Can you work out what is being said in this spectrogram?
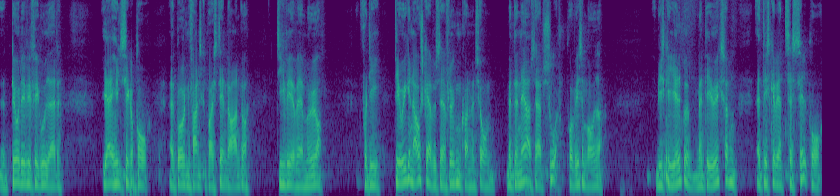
Øh, det var det, vi fik ud af det. Jeg er helt sikker på, at både den franske præsident og andre, de er ved at være møre. Fordi det er jo ikke en afskærpelse af flygtningekonventionen, men den er altså absurd på visse måder vi skal hjælpe, men det er jo ikke sådan, at det skal være til selv på,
